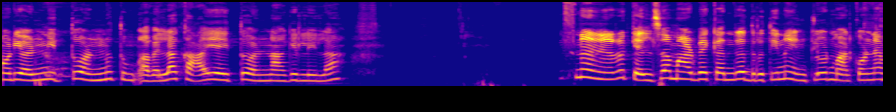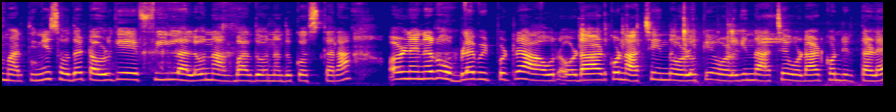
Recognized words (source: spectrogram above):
ನೋಡಿ ಹಣ್ಣಿತ್ತು, ಹಣ್ಣು ತುಂಬ ಅವೆಲ್ಲ ಕಾಯೇ ಇತ್ತು, ಹಣ್ಣಾಗಿರಲಿಲ್ಲ. ಇಫ್ ನಾನು ಏನಾದ್ರು ಕೆಲಸ ಮಾಡಬೇಕಂದ್ರೆ ಧೃತಿನ ಇನ್ಕ್ಲೂಡ್ ಮಾಡಿಕೊಂಡೇ ಮಾಡ್ತೀನಿ ಸೊ ದಟ್ ಅವಳಿಗೆ ಫೀಲ್ ಅಲೋನ್ ಆಗಬಾರ್ದು ಅನ್ನೋದಕ್ಕೋಸ್ಕರ. ಅವಳನ್ನೇನಾದ್ರು ಒಬ್ಬಳೇ ಬಿಟ್ಬಿಟ್ರೆ ಅವ್ರು ಓಡಾಡ್ಕೊಂಡು ಆಚೆಯಿಂದ ಒಳಕ್ಕೆ, ಒಳಗಿಂದ ಆಚೆ ಓಡಾಡ್ಕೊಂಡಿರ್ತಾಳೆ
